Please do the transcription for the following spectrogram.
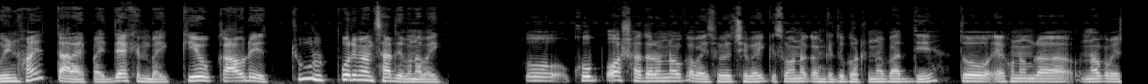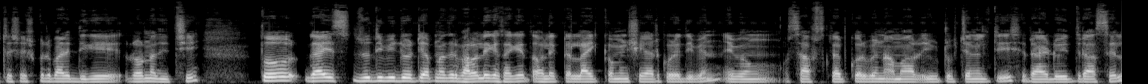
উইন হয়, তারাই পায়। দেখেন ভাই, কেউ কাউরে চুল পরিমাণ ছাড় দেবো না ভাই। তো খুব অসাধারণ নৌকা বাইচ হয়েছে ভাই, কিছু অনাকাঙ্ক্ষিত ঘটনা বাদ দিয়ে। তো এখন আমরা নৌকা বাইচটা শেষ করে বাড়ির দিকে রওনা দিচ্ছি। তো গাইস যদি ভিডিওটি আপনাদের ভালো লেগে থাকে, তাহলে একটা লাইক কমেন্ট শেয়ার করে দিবেন এবং সাবস্ক্রাইব করবেন আমার ইউটিউব চ্যানেলটি রাইড উইথ রাসেল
